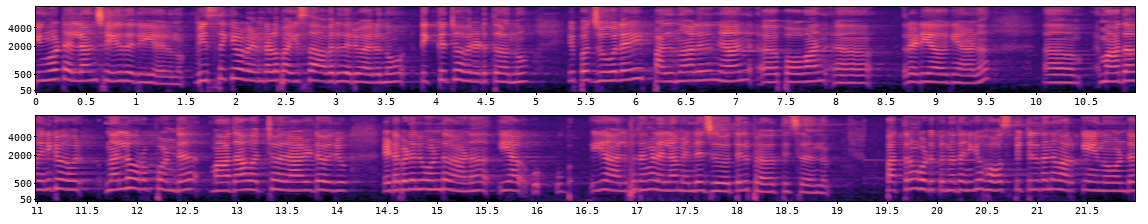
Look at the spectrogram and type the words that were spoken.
ഇങ്ങോട്ടെല്ലാം ചെയ്തു തരികയായിരുന്നു. വിസയ്ക്ക് വേണ്ടുള്ള പൈസ അവർ തരുമായിരുന്നു. ടിക്കറ്റും അവരെടുത്ത് തന്നു. ഇപ്പോൾ ജൂലൈ പതിനാലിന് ഞാൻ പോവാൻ റെഡിയാവുകയാണ്. മാതാവ് എനിക്ക് നല്ല ഉറപ്പുണ്ട്. മാതാവ് ഒറ്റ ഒരാളുടെ ഒരു ഇടപെടൽ കൊണ്ടാണ് ഈ ഈ അത്ഭുതങ്ങളെല്ലാം എന്റെ ജീവിതത്തിൽ പ്രവർത്തിച്ചതെന്ന്. പത്രം കൊടുക്കുന്നത് എനിക്ക് ഹോസ്പിറ്റലിൽ തന്നെ വർക്ക് ചെയ്യുന്നതുകൊണ്ട്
